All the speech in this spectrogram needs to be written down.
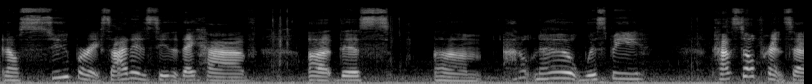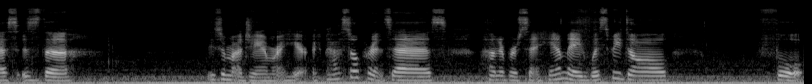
And I was super excited to see that they have uh, this, um, I don't know, wispy, Pastel Princess is the, these are my jam right here. Pastel Princess, 100% handmade, Wispy Doll, full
